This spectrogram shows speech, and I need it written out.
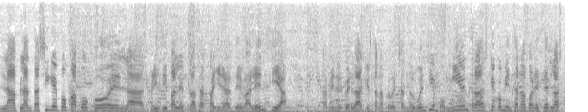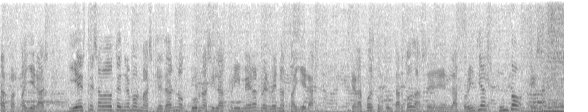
La planta sigue poco a poco en las principales plazas falleras de Valencia. También es verdad que están aprovechando el buen tiempo, mientras que comienzan a aparecer las carpas falleras. Y este sábado tendremos mascletas nocturnas y las primeras verbenas falleras, que las puedes consultar todas en lasprovincias.es.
